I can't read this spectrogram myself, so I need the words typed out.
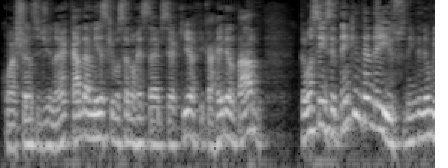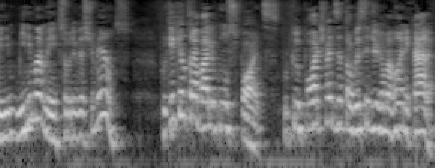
Com a chance de, né, cada mês que você não recebe, você aqui ó, fica arrebentado. Então, assim, você tem que entender isso, tem que entender minimamente sobre investimentos. Por que, que eu trabalho com os potes? Porque o pote vai dizer, talvez você diga, Marrone, cara,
